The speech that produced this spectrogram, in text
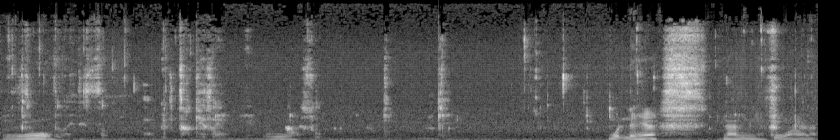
โอ้โอ้หมดเลยฮะนั่นกูว่าละ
